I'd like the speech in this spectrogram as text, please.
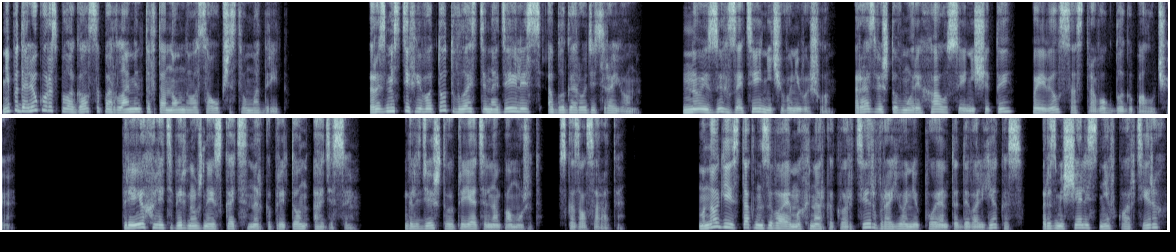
Неподалеку располагался парламент автономного сообщества Мадрид. Разместив его тут, власти надеялись облагородить район. Но из их затей ничего не вышло. Разве что в море хаоса и нищеты появился островок благополучия. «Приехали, теперь нужно искать наркопритон Адисы. Глядишь, твой приятель нам поможет», — сказал Сарате. Многие из так называемых наркоквартир в районе Пуэнте-де-Вальекас размещались не в квартирах,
